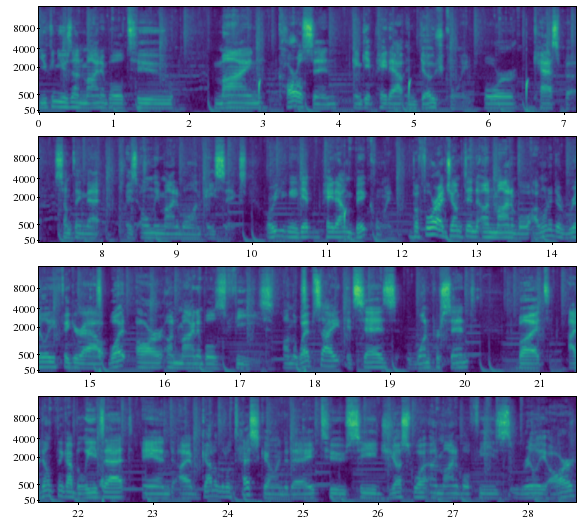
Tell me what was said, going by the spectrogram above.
You can use unmineable to mine Karlsen and get paid out in Dogecoin or Kaspa, something that is only mineable on ASICs, or you can get paid out in Bitcoin. Before I jumped into unmineable, I wanted to really figure out what are unmineable's fees. On the website, it says 1%, but I don't think I believe that. And I've got a little test going today to see just what unmineable fees really are.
